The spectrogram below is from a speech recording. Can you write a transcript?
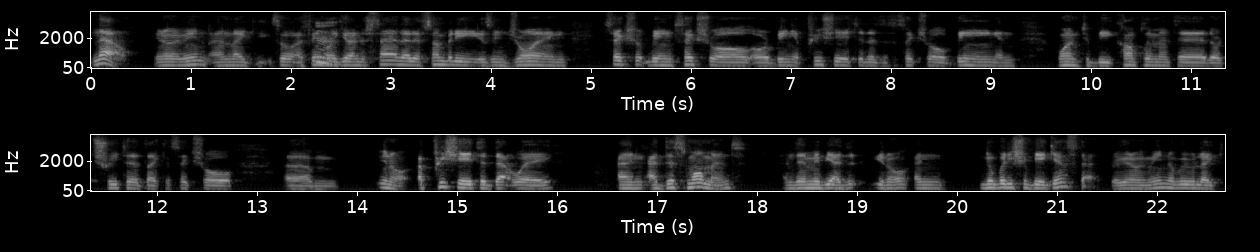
now. You know what I mean? And like so, I think Hmm. like you understand that if somebody is enjoying sexual being sexual or being appreciated as a sexual being and wanting to be complimented or treated like a sexual um, you know appreciated that way and at this moment and then maybe I, you know and nobody should be against that you know what i mean nobody would like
